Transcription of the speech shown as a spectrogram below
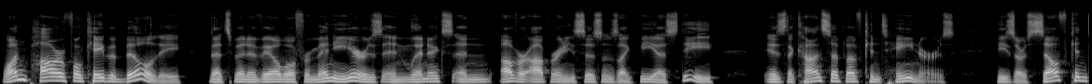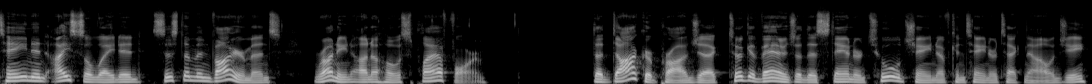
One powerful capability that's been available for many years in Linux and other operating systems like BSD is the concept of containers. These are self contained and isolated system environments running on a host platform. The Docker project took advantage of this standard tool chain of container technology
